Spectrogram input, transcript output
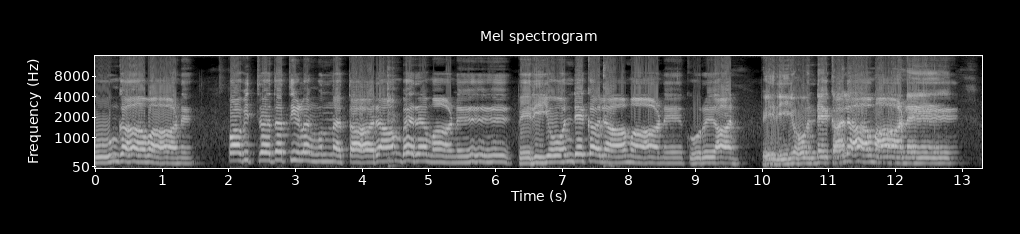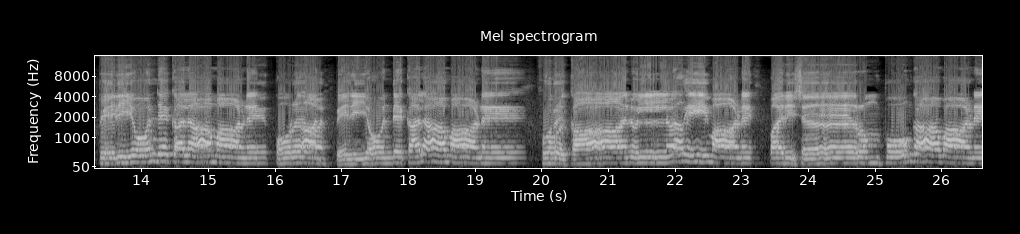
പൂങ്കാവാണ്. പവിത്രത തിളങ്ങുന്ന താരാംബരമാണ്. പെരിയോന്റെ കലാമാണ് ഖുർആൻ. പെരിയോന്റെ കലാമാണ്. പെരിയോന്റെ കലാമാണ് ഖുർആൻ. പെരിയോന്റെ കലാമാണ് ഫുർഖാനുല്ലീമാണ് പരിശേറും പൂങ്കാവാണ്.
